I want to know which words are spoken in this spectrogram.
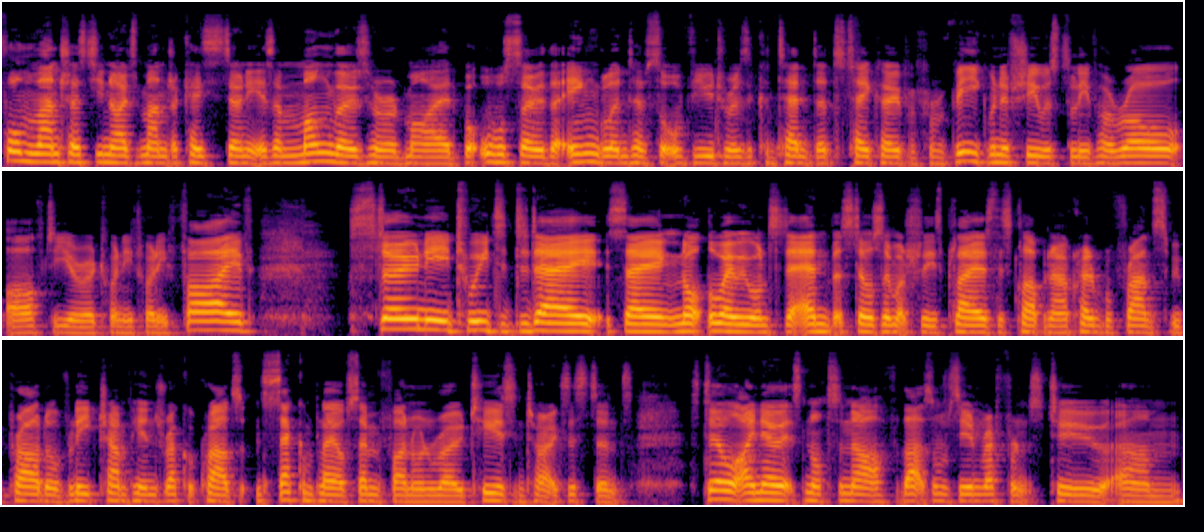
former Manchester United manager Casey Stoney is among those who are admired, but also that England have sort of viewed her as a contender to take over from Wiegman if she was to leave her role after Euro 2025. Stoney tweeted today saying, Not the way we wanted to end, but still so much for these players. This club and our incredible France to be proud of. League champions, record crowds, and second playoff semi final in a row, two years into our existence. Still, I know it's not enough. That's obviously in reference to um,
